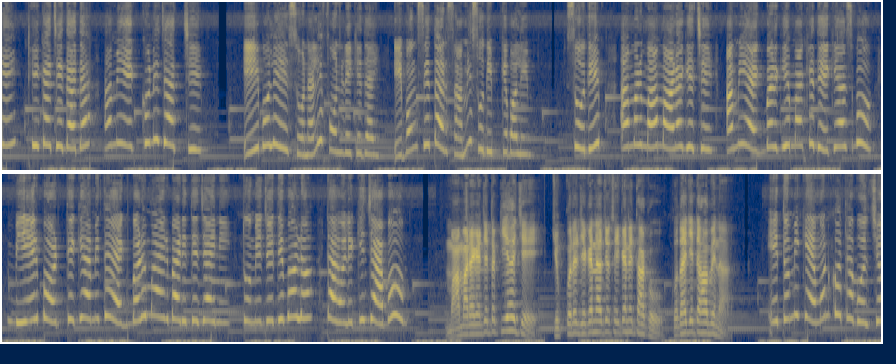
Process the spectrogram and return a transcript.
নেই। ঠিক আছে দাদা, আমি এক্ষুনি যাচ্ছি। এই বলে সোনালি ফোন রেখে দেয় এবং সে তার স্বামী সুদীপকে বলে, সুদীপ, আমার মা মারা গেছে। আমি একবার গিয়ে মাকে দেখে আসব? বিয়ের পর থেকে আমি তো একবারও মায়ের বাড়িতে যাইনি। তুমি যদি বলো, তাহলে কি যাব? মা মারা গেছে তো কি হয়েছে? চুপ করে যেখানে আছো সেখানে থাকো কোথায় যেতে হবে না? এ তুমি কেমন কথা বলছো?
